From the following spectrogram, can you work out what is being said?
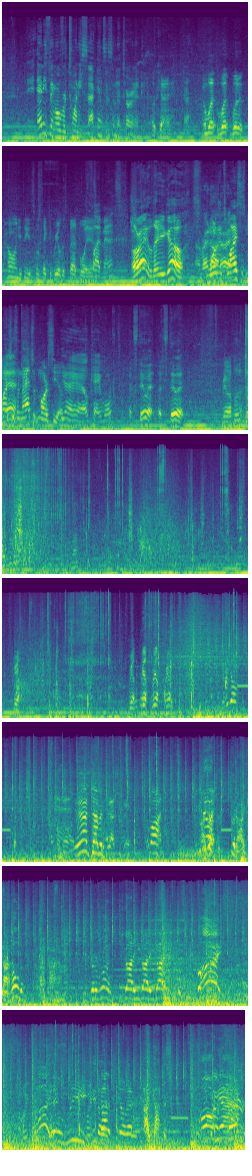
anything over 20 seconds is an eternity. Okay. Yeah. And what what what? How long do you think it's gonna take to reel this bad boy in? Five minutes. All right. Well, there you go. All right More on, than all right. twice as much Yeah. as a match with Marcio. Yeah, yeah, okay, well, let's do it. Let's do it. Reel up a little bit. Reel up a little. Come on. Reel. Reel, reel, reel, reel. Here we go. Yeah, Devin. I got you, Devin. Come on. You can I do got it. this. Good, I got him. Hold him. I got him. He's gonna run. You got it. You got it. You got it. Nice. Nice. Holy. He's got it. Still there. I got this. Oh yeah.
